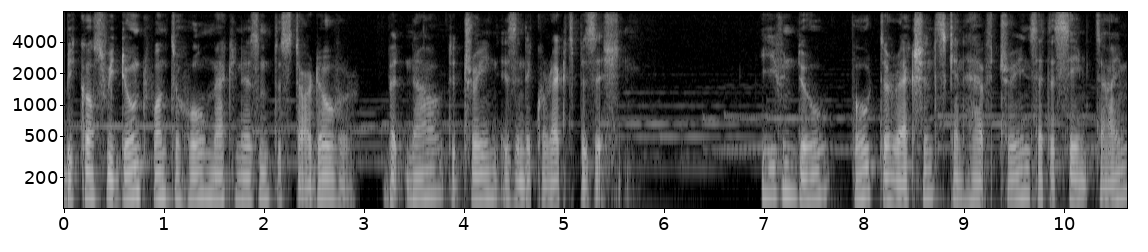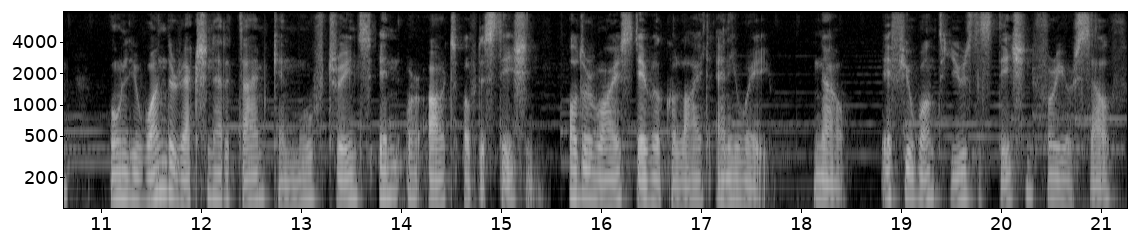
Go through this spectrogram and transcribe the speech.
because we don't want the whole mechanism to start over. But now the train is in the correct position. Even though both directions can have trains at the same time, only one direction at a time can move trains in or out of the station. Otherwise they will collide anyway. Now, if you want to use the station for yourself,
